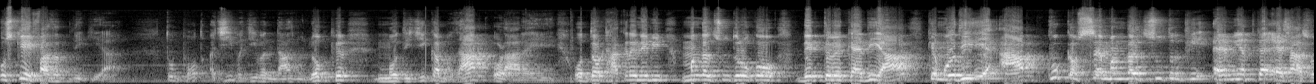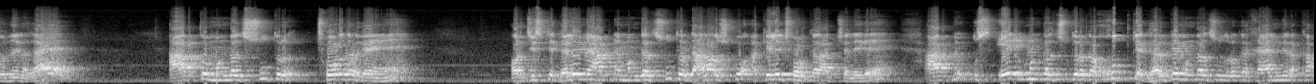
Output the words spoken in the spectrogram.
उसकी हिफाजत नहीं किया। तो बहुत अजीब अजीब अंदाज में लोग फिर मोदी जी का मज़ाक उड़ा रहे हैं। उद्धव ठाकरे ने भी मंगलसूत्रों को देखते हुए कह दिया कि मोदी जी, आपको कब से मंगलसूत्र की अहमियत का एहसास होने लगा है? आप तो मंगलसूत्र छोड़कर गए हैं और जिसके गले में आपने मंगलसूत्र डाला, उसको अकेले छोड़कर आप चले गए। आपने उस एक मंगलसूत्र का, खुद के घर के मंगलसूत्रों का ख्याल नहीं रखा।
